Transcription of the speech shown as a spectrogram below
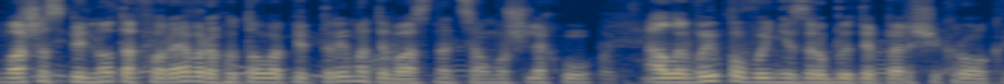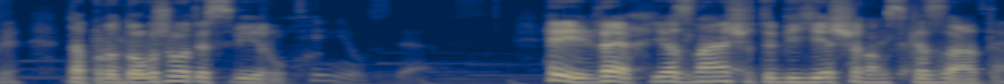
Ваша спільнота Forever готова підтримати вас на цьому шляху, але ви повинні зробити перші кроки та продовжувати свій рух. Гей, Грег, я знаю, що тобі є що нам сказати.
